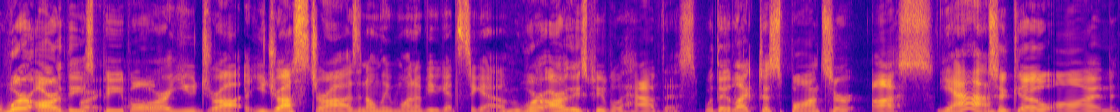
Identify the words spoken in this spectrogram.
where are these or, people? or you draw you draw straws and only one of you gets to go. Where are these people to have this? Would they like to sponsor us yeah. to go on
